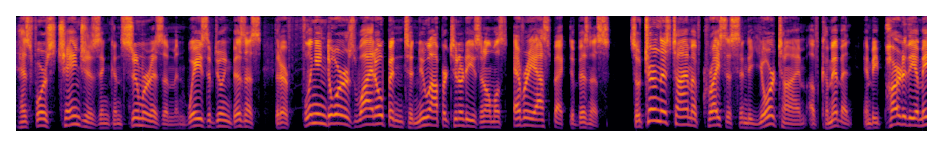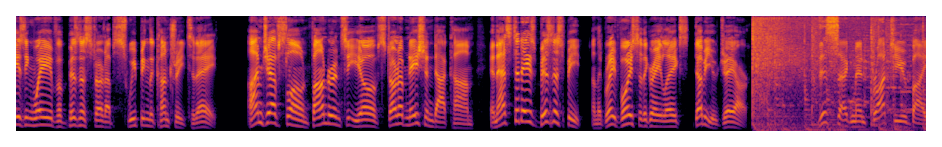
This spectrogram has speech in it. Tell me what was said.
has forced changes in consumerism and ways of doing business that are flinging doors wide open to new opportunities in almost every aspect of business. So turn this time of crisis into your time of commitment and be part of the amazing wave of business startups sweeping the country today. I'm Jeff Sloan, founder and CEO of StartupNation.com, and that's today's Business Beat on the great voice of the Great Lakes, WJR. This segment brought to you by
